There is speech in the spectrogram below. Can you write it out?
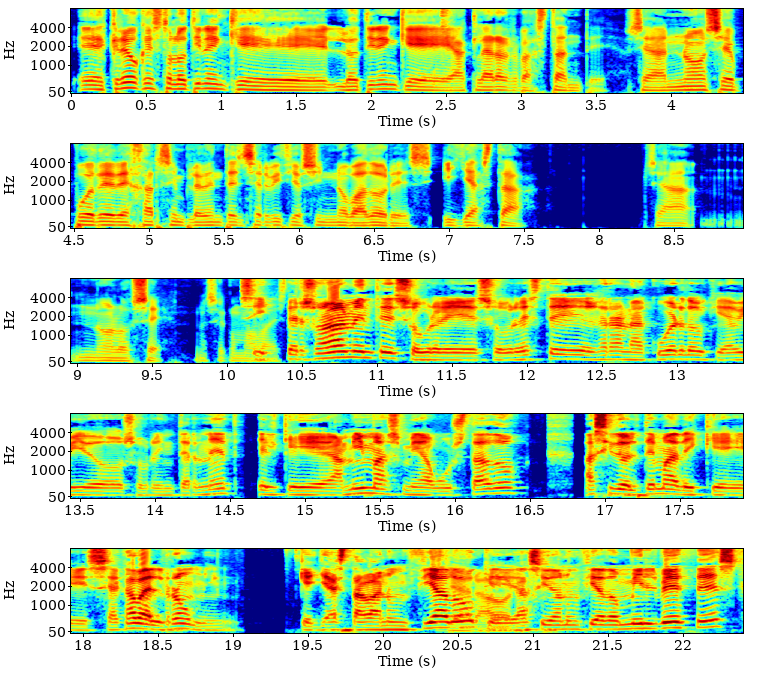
Eh, creo que esto lo tienen que lo tienen que aclarar bastante. O sea, no se puede dejar simplemente en servicios innovadores y ya está. O sea, no lo sé. No sé cómo Sí, va esto. personalmente sobre, sobre este gran acuerdo que ha habido sobre Internet, el que a mí más me ha gustado ha sido el tema de que se acaba el roaming. que ya estaba anunciado, que ha sido anunciado mil veces,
